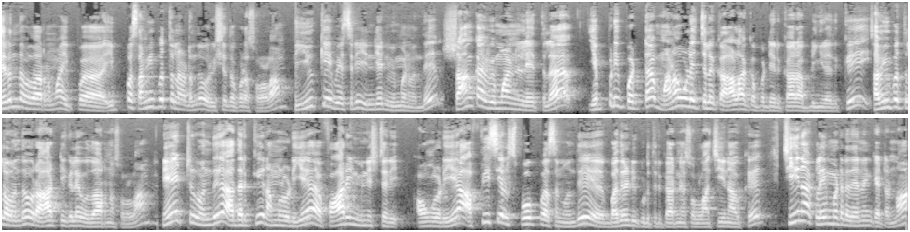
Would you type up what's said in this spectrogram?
சிறந்த உதாரணமாக இப்போ இப்போ சமீபத்தில் நடந்த ஒரு விஷயத்தை கூட சொல்லலாம். யூகே பேசுற இந்தியன் விமன் வந்து ஷாங்காய் விமான நிலையத்தில் எப்படிப்பட்ட மன உளைச்சலுக்கு ஆளாக்கப்பட்டிருக்கார் அப்படிங்கிறதுக்கு சமீபத்தில் வந்து ஒரு ஆர்டிகளே உதாரணம் சொல்லலாம். நேற்று வந்து அதற்கு நம்மளுடைய ஃபாரின் மினிஸ்டரி அவங்களுடைய அபிஷியல் ஸ்போக் பர்சன் வந்து பதிலடி கொடுத்திருக்காருன்னு சொல்லலாம் சீனாவுக்கு. சீனா கிளைம் பண்றது என்னன்னு கேட்டோம்னா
